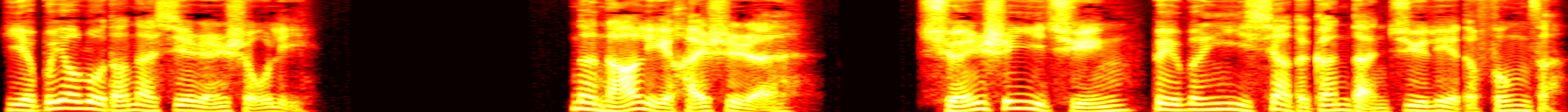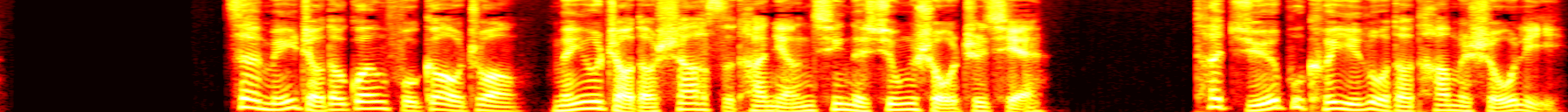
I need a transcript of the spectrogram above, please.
也不要落到那些人手里。那哪里还是人，全是一群被瘟疫吓得肝胆俱裂的疯子。在没找到官府告状、没有找到杀死他娘亲的凶手之前，他绝不可以落到他们手里，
